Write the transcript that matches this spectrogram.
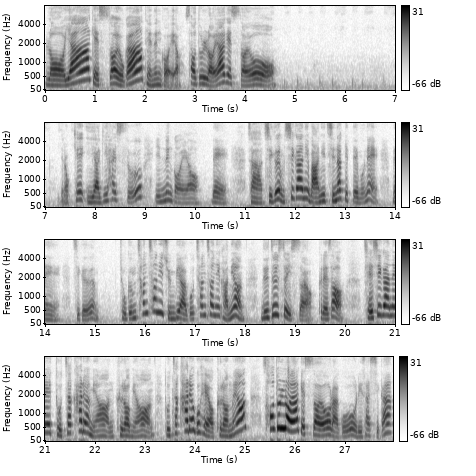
러야겠어요가 되는 거예요. 서둘러야겠어요. 이렇게 이야기할 수 있는 거예요. 네. 자, 지금 시간이 많이 지났기 때문에 네. 지금 조금 천천히 준비하고 천천히 가면 늦을 수 있어요. 그래서 제 시간에 도착하려면 그러면 도착하려고 해요. 그러면 서둘러야겠어요. 라고 리사 씨가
